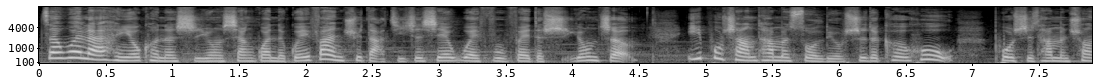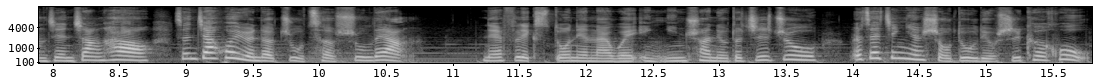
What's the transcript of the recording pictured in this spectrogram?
在未来很有可能使用相关的规范去打击这些未付费的使用者，以补偿他们所流失的客户，迫使他们创建账号，增加会员的注册数量。Netflix 多年来为影音串流的支柱，而在今年首度流失客户，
